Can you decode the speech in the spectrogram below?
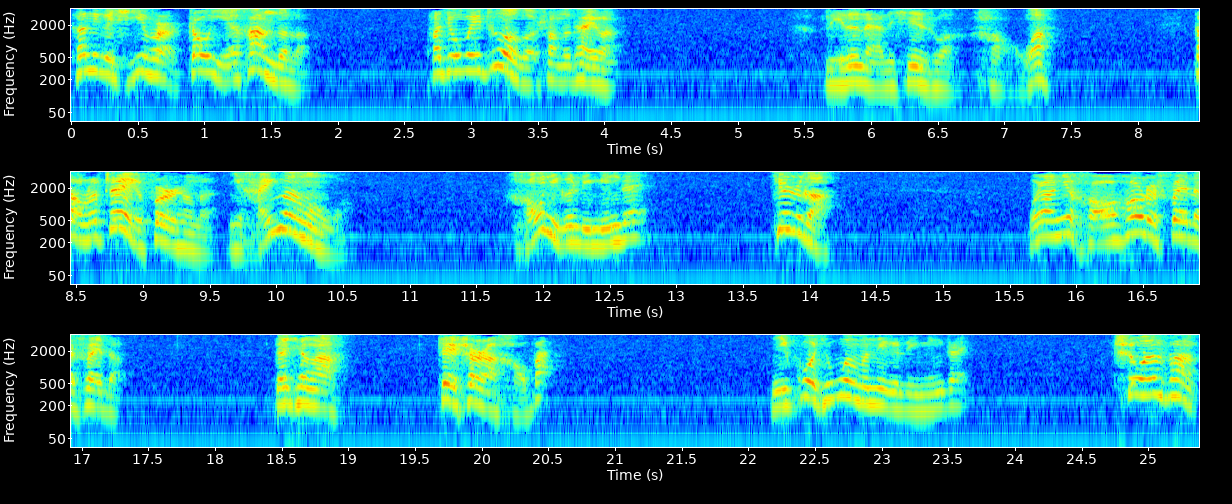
他那个媳妇儿招野汉子了，他就为这个上的太原。李大奶奶心说：好啊，到了这份上了，你还冤枉我？好你个李明斋，今儿个。我让你好好的摔打摔打，德庆啊，这事儿啊好办。你过去问问那个李明斋，吃完饭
